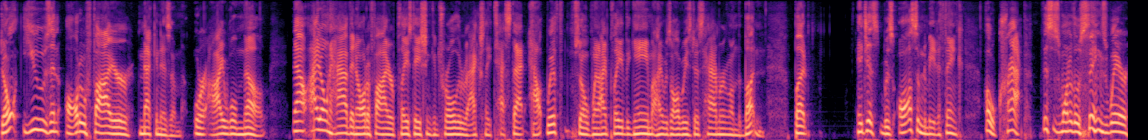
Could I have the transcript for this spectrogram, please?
don't use an auto fire mechanism or I will know. Now, I don't have an auto fire PlayStation controller to actually test that out with. So when I played the game, I was always just hammering on the button. But it just was awesome to me to think, oh crap, this is one of those things where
